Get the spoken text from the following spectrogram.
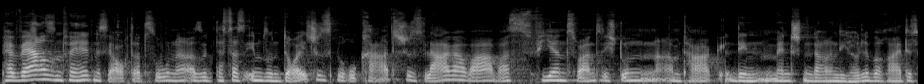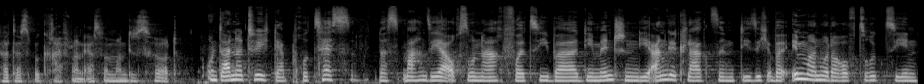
perversen Verhältnis ja auch dazu. Ne? Also, dass das eben so ein deutsches, bürokratisches Lager war, was 24 Stunden am Tag den Menschen darin die Hölle bereitet hat, das begreift man erst, wenn man das hört. Und dann natürlich der Prozess. Das machen Sie ja auch so nachvollziehbar. Die Menschen, die angeklagt sind, die sich aber immer nur darauf zurückziehen,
